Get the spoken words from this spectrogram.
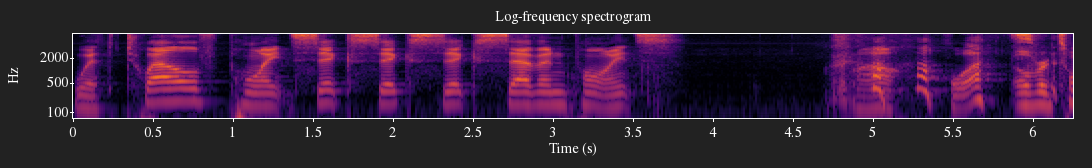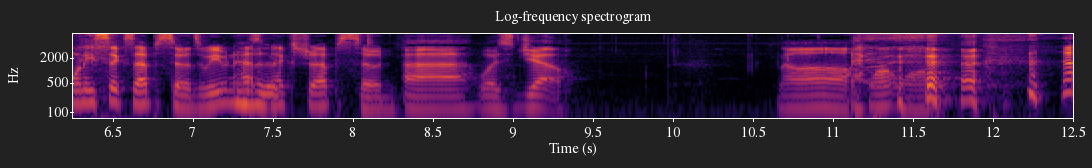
with 12.6667 points Wow. what? Over 26 episodes. We even had an extra episode. uh, was Joe. Oh, wah, wah.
